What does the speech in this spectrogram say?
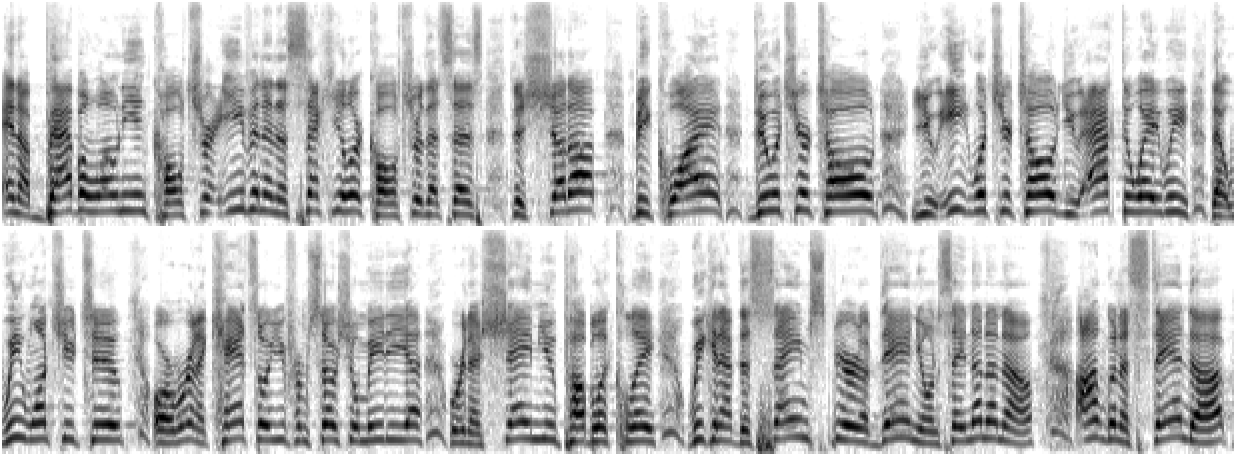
in a Babylonian culture, even in a secular culture that says to shut up, be quiet, do what you're told, you eat what you're told, you act the way we that we want you to, or we're gonna cancel you from social media, we're gonna shame you publicly. We can have the same spirit of Daniel and say, No, no, no, I'm gonna stand up,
